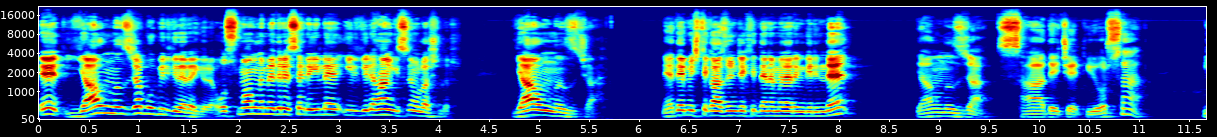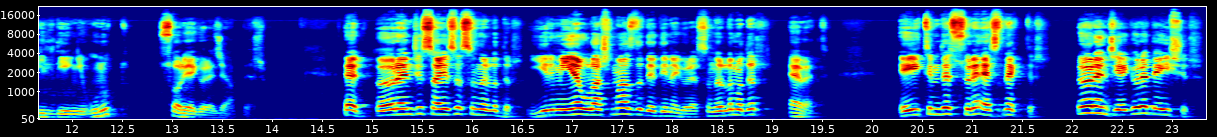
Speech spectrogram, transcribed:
Evet yalnızca bu bilgilere göre Osmanlı medreseleriyle ilgili hangisine ulaşılır? Yalnızca. Ne demiştik az önceki denemelerin birinde? Yalnızca sadece diyorsa bildiğini unut soruya göre cevap ver. Evet öğrenci sayısı sınırlıdır. 20'ye ulaşmazdı dediğine göre sınırlı mıdır? Evet. Eğitimde süre esnektir. Öğrenciye göre değişir.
